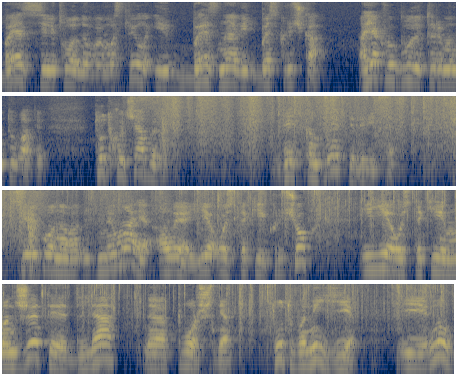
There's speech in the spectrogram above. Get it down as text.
без силіконового мастила і без навіть без крючка. А як ви будете ремонтувати? Тут хоча б Десь в комплекті, дивіться, силиконового немає, але є ось такий крючок і є ось такі манжети для е, поршня. Тут вони є. І ну,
